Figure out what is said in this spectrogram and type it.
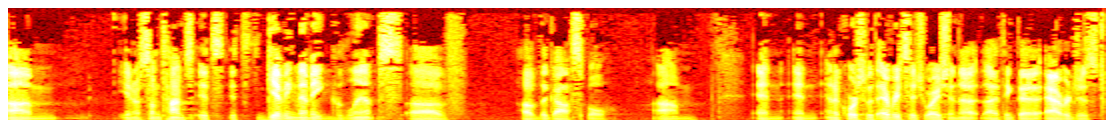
um, you know, sometimes it's it's giving them a glimpse of of the gospel. Um, and, and, and of course, with every situation, uh, I think the average is t-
